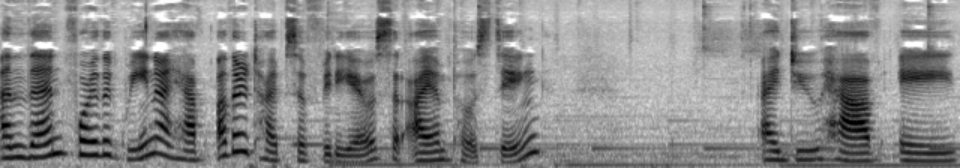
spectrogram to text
And then for the green, I have other types of videos that I am posting. I do have a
